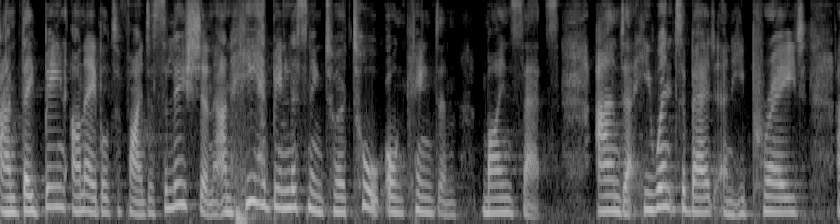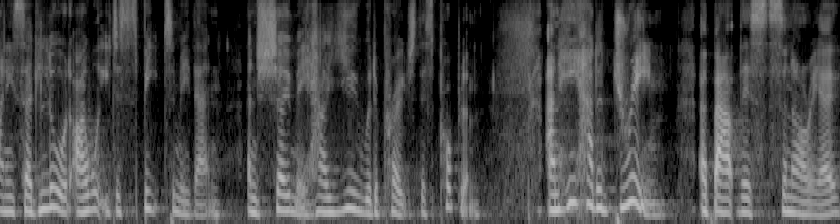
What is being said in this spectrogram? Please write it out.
And they'd been unable to find a solution. And he had been listening to a talk on kingdom mindsets. And uh, he went to bed and he prayed and he said, Lord, I want you to speak to me then and show me how you would approach this problem. And he had a dream about this scenario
